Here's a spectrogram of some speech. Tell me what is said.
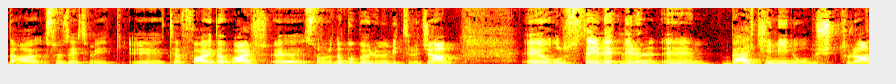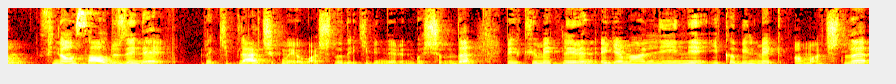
daha söz etmekte fayda var. Sonra da bu bölümü bitireceğim. Ulus devletlerin bel kemiğini oluşturan finansal düzeni rakipler çıkmaya başladı 2000'lerin başında ve hükümetlerin egemenliğini yıkabilmek amaçlı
